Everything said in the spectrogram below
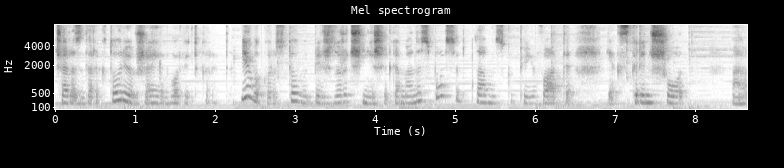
через директорію вже його відкрити. Я використовую більш зручніший для мене спосіб, саме скопіювати як скріншот е,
